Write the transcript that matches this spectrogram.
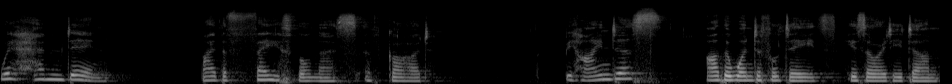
We're hemmed in by the faithfulness of God. Behind us are the wonderful deeds He's already done.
